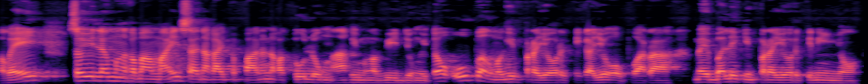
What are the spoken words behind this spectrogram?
Okay? So yun lang mga kamamay, sana kahit paano nakatulong ang aking mga video ito upang maging priority kayo o para maibalik yung priority ninyo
